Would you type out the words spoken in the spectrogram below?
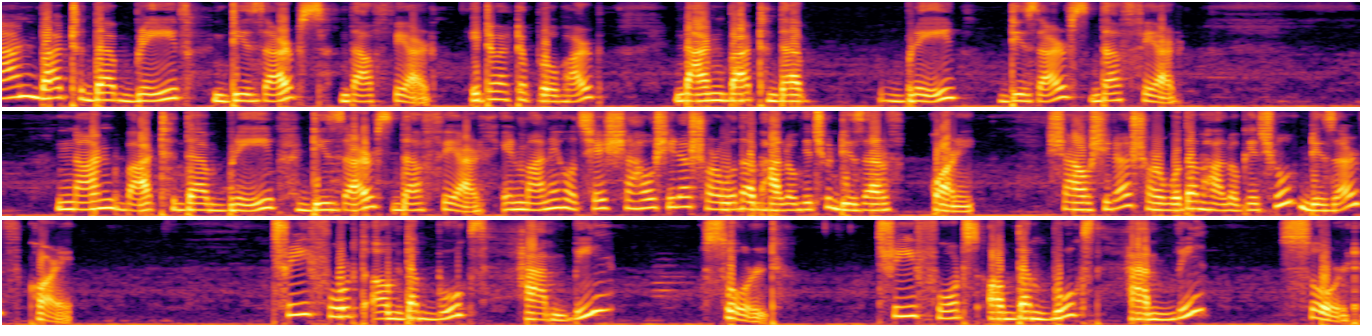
None but the brave deserves the fair এটাও একটা proverb none but the brave deserves the fair none but the brave deserves the fair. এর মানে হচ্ছে সাহসীরা সর্বদা ভালো কিছু ডিজার্ভ করে। সাহসীরা সর্বদা ভালো কিছু ডিজার্ভ করে। Three fourth of the books have been sold three fourths of the books have been sold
